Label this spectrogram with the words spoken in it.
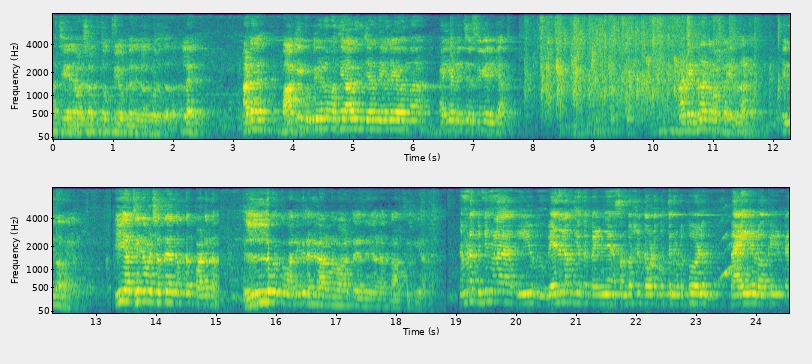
അധ്യയന വർഷം തൊപ്പിയൊക്കെ നിങ്ങൾ കൊടുത്തത് അല്ലേ? അവിടെ ബാക്കി കുട്ടികളും അധ്യാപകരും ചേർന്ന് ഇവരെ ഒന്ന് കൈയടിച്ച് സ്വീകരിക്കാം. അവിടെ ഇരുന്നാട്ടെ മക്കളെ ഇരുന്നാട്ടെ. ഇരുന്നോ നിങ്ങൾ? ഈ അധ്യയന വർഷത്തെ നമ്മുടെ പഠനം എല്ലാവർക്കും അനുഗ്രഹ കാരണമാകട്ടെ എന്ന് ഞാൻ പ്രാർത്ഥിക്കുകയാണ് നമ്മുടെ കുഞ്ഞുങ്ങളെ ഈ വേനലവധിയൊക്കെ കഴിഞ്ഞ് സന്തോഷത്തോടെ പുത്തൻ ഉടുപ്പുകളും ബാഗുകളും ഒക്കെ ഇട്ട്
